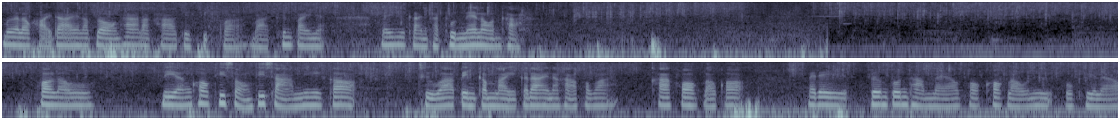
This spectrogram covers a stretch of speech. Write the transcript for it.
เมื่อเราขายได้รับรองถ้าราคา 70 กว่าบาทขึ้นไปเนี่ย ไม่มีการขาดทุนแน่นอนค่ะพอเราเลี้ยงคอกที่สองที่สามนี่ก็ถือว่าเป็นกำไรก็ได้นะคะ เพราะว่าค่าคอกเราก็ไม่ได้เริ่มต้นทำแล้ว เพราะคอกเรานี่โอเคแล้ว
